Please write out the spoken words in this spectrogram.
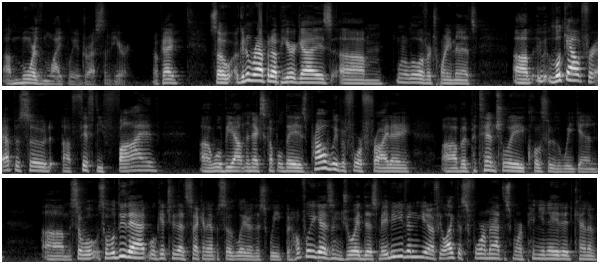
uh, more than likely address them here. Okay, so I'm going to wrap it up here, guys. Um, went a little over 20 minutes. Um, look out for episode uh, 55. Uh, we'll be out in the next couple days, probably before Friday, uh, but potentially closer to the weekend. Um, so we'll so we'll do that. We'll get to that second episode later this week. But hopefully you guys enjoyed this. Maybe even you know if you like this format, this more opinionated kind of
